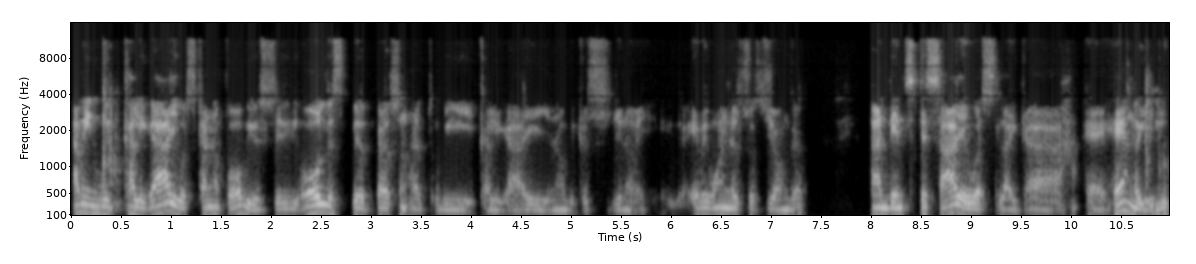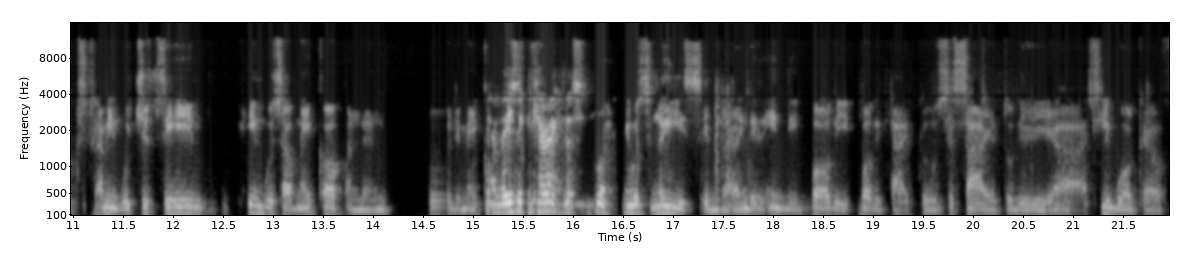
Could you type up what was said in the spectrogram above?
I mean, with Caligari, it was kind of obvious. The oldest person had to be Caligari, you know, because you know everyone else was younger. And then Cesare was like uh, Henry. Looks, I mean, would you see him, him without makeup and then with the makeup? Amazing characters. He was, he was really similar in the in the body body type to Cesare, to the uh, sleepwalker of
